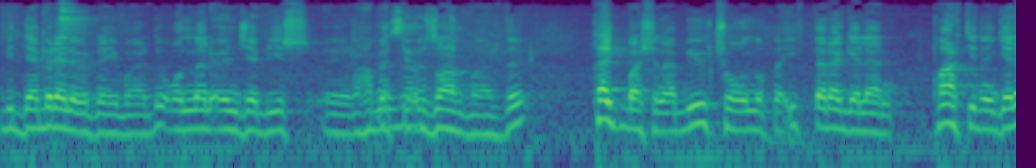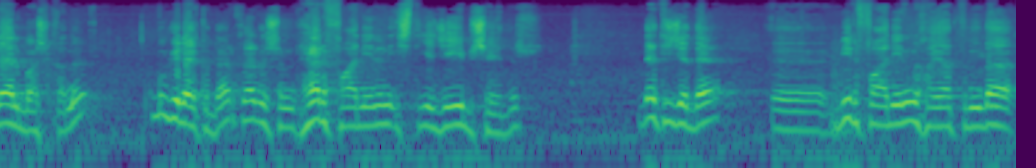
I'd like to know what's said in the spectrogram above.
bir Demirel örneği vardı. Ondan önce bir e, rahmetli Özal. vardı. Tek başına büyük çoğunlukla iktidara gelen partinin genel başkanı bugüne kadar kardeşim her faninin isteyeceği bir şeydir. Neticede e, bir faninin hayatında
